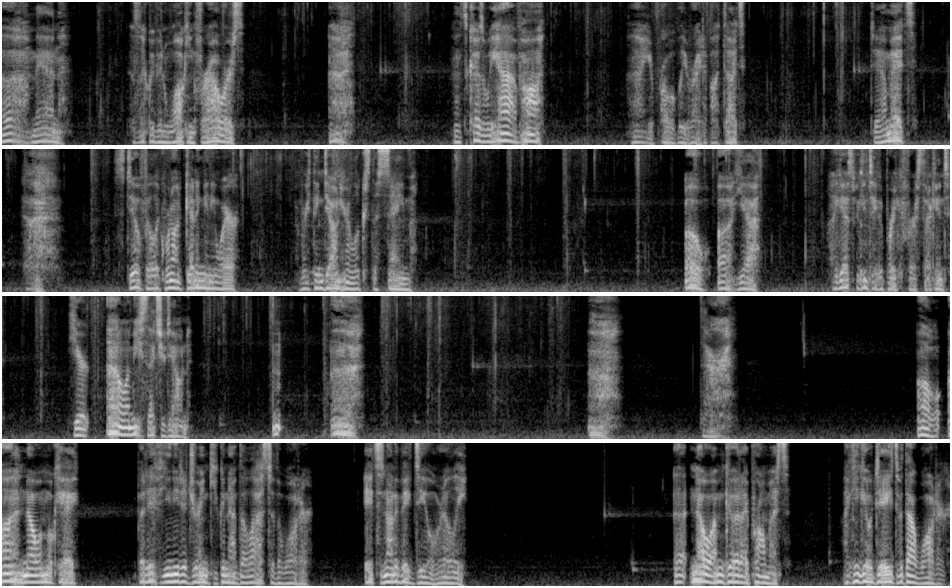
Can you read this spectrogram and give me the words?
Oh, man. Feels like we've been walking for hours. Uh, that's because we have, huh? Uh, you're probably right about that. Damn it. Uh, still feel like we're not getting anywhere. Everything down here looks the same. Oh, uh, yeah. I guess we can take a break for a second. Here, let me set you down. Mm, uh, uh, there. Oh, uh, no, I'm okay. But if you need a drink, you can have the last of the water. It's not a big deal, really. Uh, no, I'm good, I promise. I can go days without water.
